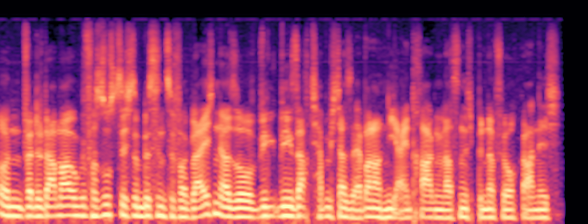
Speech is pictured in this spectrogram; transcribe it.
und wenn du da mal irgendwie versuchst, dich so ein bisschen zu vergleichen, also wie, wie gesagt, ich habe mich da selber noch nie eintragen lassen, ich bin dafür auch gar nicht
